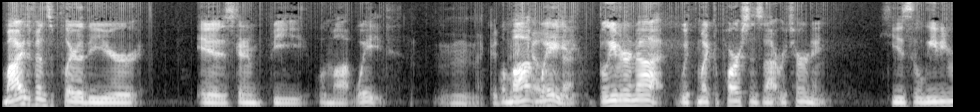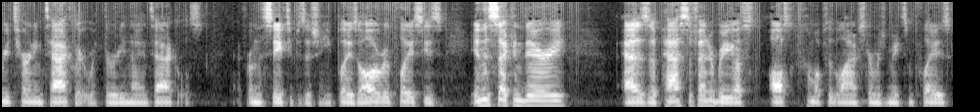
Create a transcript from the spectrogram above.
My defensive player of the year is going to be Lamont Wade. Mm, Lamont Wade, believe it or not, with Micah Parsons not returning, he is the leading returning tackler with 39 tackles from the safety position. He plays all over the place. He's in the secondary. as a pass defender, but he also come up to the line of scrimmage and make some plays.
